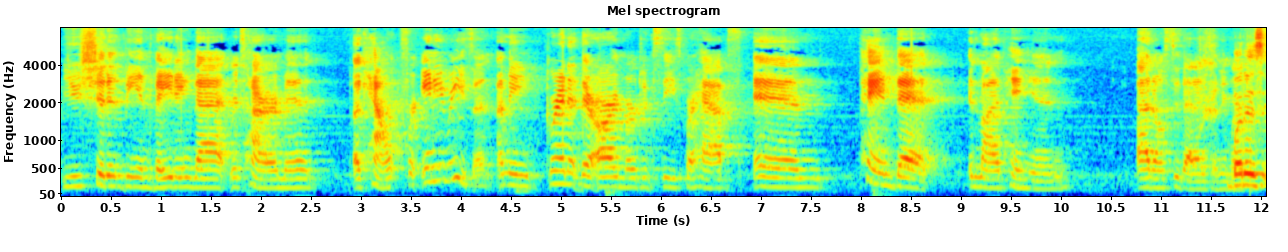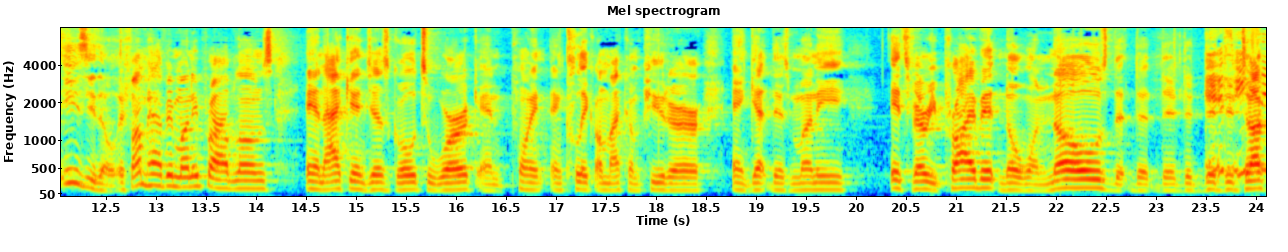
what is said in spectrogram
You shouldn't be invading that retirement account for any reason. I mean, granted, there are emergencies perhaps, and paying debt, in my opinion, I don't see that as an emergency. But it's easy though. If I'm having money problems and I can just go to work and point and click on my computer and get this money, it's very private. No one knows. The the the, the, the deduct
